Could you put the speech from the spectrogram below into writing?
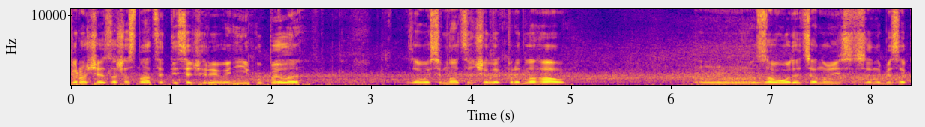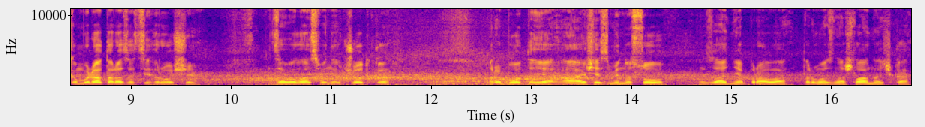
Коротше, за 16 тисяч гривень її купили. За 18 чоловік предлагав. Заводиться, ну, звісно, без акумулятора за ці гроші. Завелась вона чітко. Работає. А, ще з мінусов задня права тормозна шланочка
